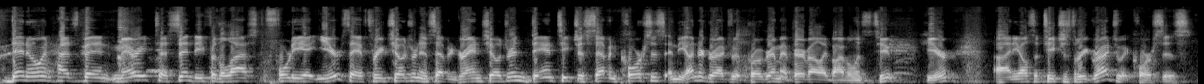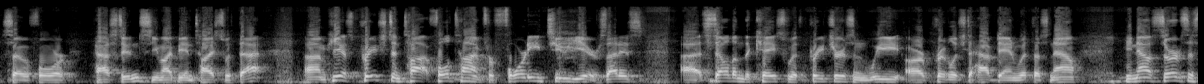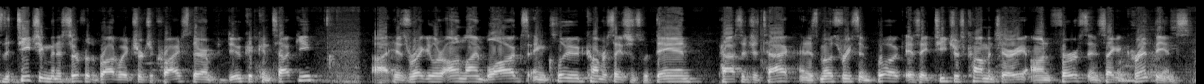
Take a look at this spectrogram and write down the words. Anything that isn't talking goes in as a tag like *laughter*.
Dan Owen has been married to Cindy for the last 48 years. They have three children and seven grandchildren. Dan teaches seven courses in the undergraduate program at Bear Valley Bible Institute here, uh, and he also teaches three graduate courses. So for past students, you might be enticed with that. Um, he has preached and taught full time for 42 years. That is uh, seldom the case with preachers, and we are privileged to have Dan with us now. He now serves as the teaching minister for the Broadway Church of Christ there in Paducah, Kentucky. Uh, his regular online blogs include Conversations with Dan, Passage Attack, and his most recent book is a teacher's commentary on 1st and 2nd Corinthians.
